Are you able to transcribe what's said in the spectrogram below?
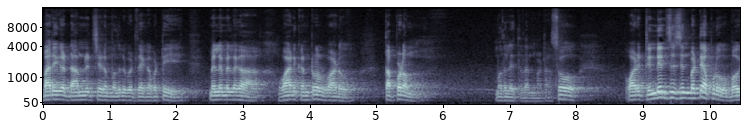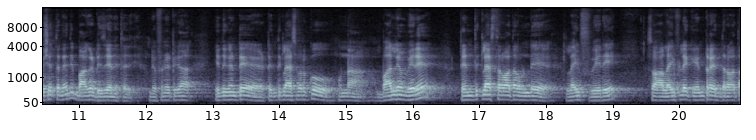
భారీగా డామినేట్ చేయడం మొదలు పెడతాయి కాబట్టి మెల్లమెల్లగా వాడి కంట్రోల్ వాడు తప్పడం మొదలవుతుంది అనమాట సో వాడి టెండెన్సీస్ని బట్టి అప్పుడు భవిష్యత్ అనేది బాగా డిజైన్ అవుతుంది డెఫినెట్గా ఎందుకంటే టెన్త్ క్లాస్ వరకు ఉన్న బాల్యం వేరే టెన్త్ క్లాస్ తర్వాత ఉండే లైఫ్ వేరే. సో ఆ లైఫ్లోకి ఎంటర్ అయిన తర్వాత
